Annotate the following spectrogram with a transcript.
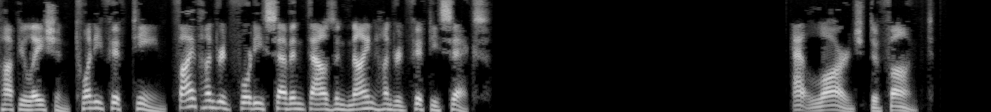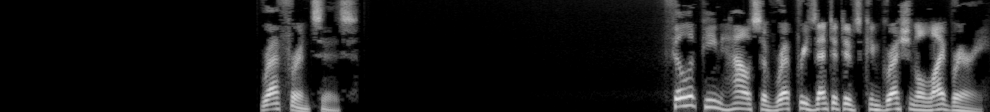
Population 2015 547,956 at large, defunct. References Philippine House of Representatives Congressional Library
